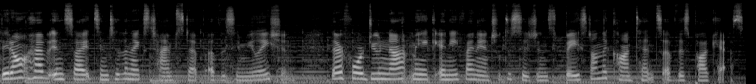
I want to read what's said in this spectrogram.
they don't have insights into the next time step of the simulation. Therefore, do not make any financial decisions based on the contents of this podcast.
